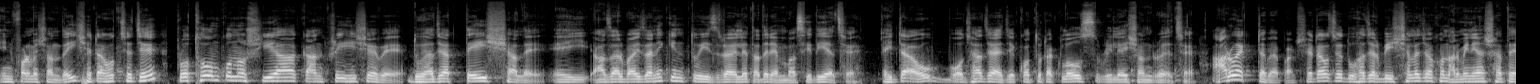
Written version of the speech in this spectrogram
ইনফরমেশন দেই, সেটা হচ্ছে যে প্রথম কোনো শিয়া কান্ট্রি হিসেবে দুই হাজার তেইশ সালে এই আজারবাইজানি কিন্তু ইসরায়েলে তাদের এম্বাসি দিয়েছে। এইটাও বোঝা যায় যে কতটা ক্লোজ রিলেশন রয়েছে। আরও একটা ব্যাপার, সেটা হচ্ছে দু হাজার বিশ সালে যখন আর্মেনিয়ার সাথে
